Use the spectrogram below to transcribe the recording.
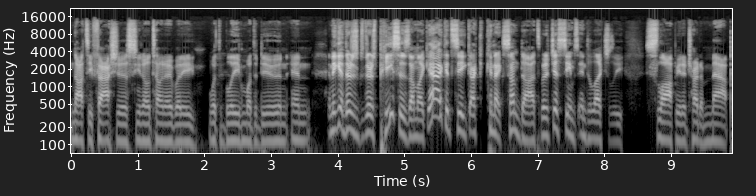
nazi fascists you know telling everybody what to believe and what to do. And and and again there's there's pieces i'm like yeah i could see i could connect some dots but it just seems intellectually sloppy to try to map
